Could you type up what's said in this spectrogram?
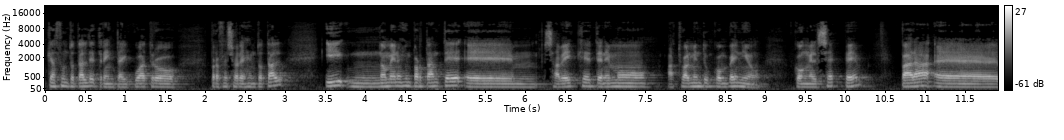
que hace un total de 34 profesores en total. Y mm, no menos importante, eh, sabéis que tenemos actualmente un convenio con el SESPE para eh,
